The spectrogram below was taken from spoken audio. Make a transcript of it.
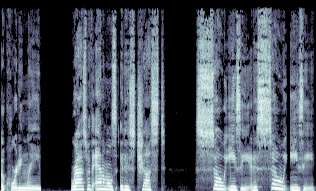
accordingly. Whereas with animals, it is just so easy. It is so easy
